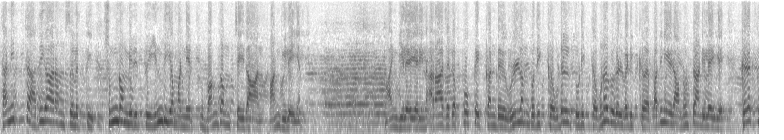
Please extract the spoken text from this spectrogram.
தனித்த அதிகாரம் செலுத்தி சுங்கம் விதித்து இந்திய மண்ணிற்கு பங்கம் செய்தான் ஆங்கிலேயன். ஆங்கிலேயரின் அராஜக போக்கை கண்டு உள்ளம் கொதிக்க உடல் துடிக்க உணர்வுகள் வெடிக்க பதினேழாம் நூற்றாண்டிலேயே கிழக்கு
